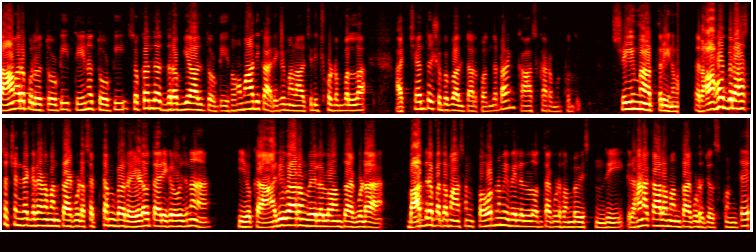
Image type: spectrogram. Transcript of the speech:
తామర పూలతోటి తేనెతోటి సుగంధ ద్రవ్యాలతోటి హోమాది కార్యక్రమాలు ఆచరించుకోవడం వల్ల అత్యంత శుభ ఫలితాలు పొందడానికి ఆస్కారం ఉంటుంది. శ్రీమాత్రి రాహుగ్రహస్థ చంద్రగ్రహణం అంతా కూడా సెప్టెంబర్ ఏడవ తారీఖు రోజున ఈ యొక్క ఆదివారం వేళలో అంతా కూడా భాద్రపద మాసం పౌర్ణమి వేళల్లో అంతా కూడా సంభవిస్తుంది. గ్రహణ కాలం అంతా కూడా చూసుకుంటే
